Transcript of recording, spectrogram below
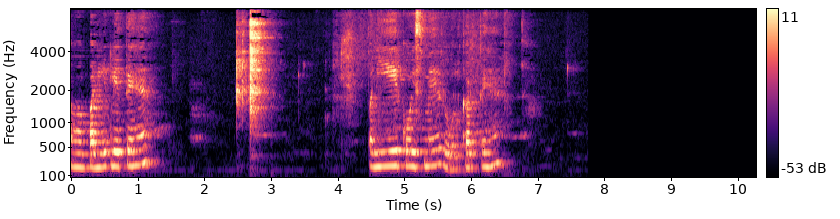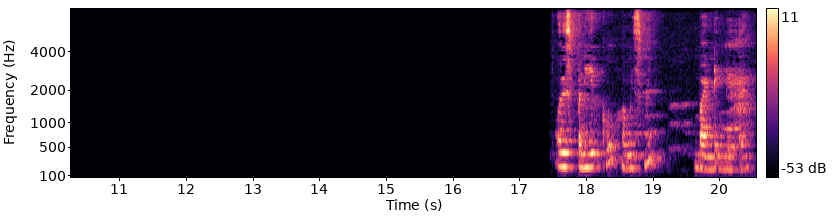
अब हम पनीर लेते हैं। पनीर को इसमें रोल करते हैं। और इस पनीर को हम इसमें बाइंडिंग देते हैं।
